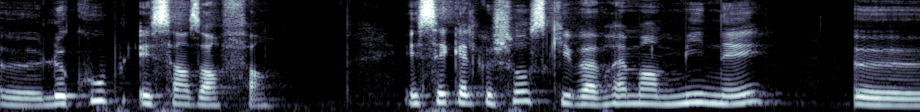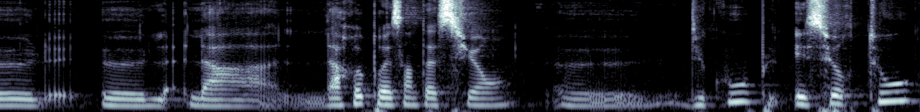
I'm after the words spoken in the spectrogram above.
euh, le couple est sans enfant. Et c'est quelque chose qui va vraiment miner euh, euh, la, représentation du couple et surtout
